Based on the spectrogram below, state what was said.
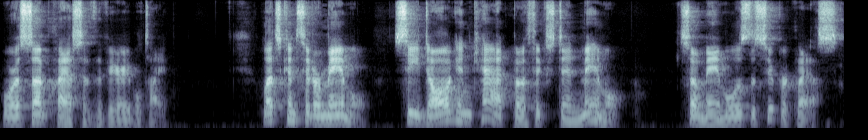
or a subclass of the variable type. Let's consider mammal. See, dog and cat both extend mammal. So mammal is the superclass.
